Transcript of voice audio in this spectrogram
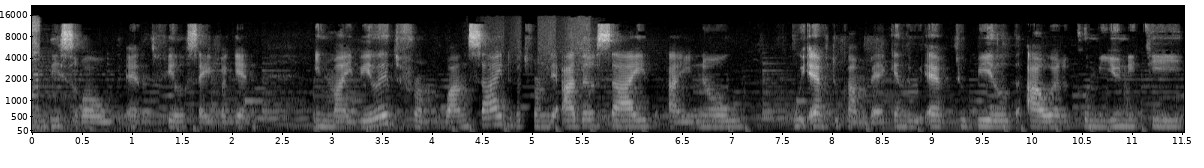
on this road and feel safe again in my village from one side, but from the other side, I know we have to come back and we have to build our community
